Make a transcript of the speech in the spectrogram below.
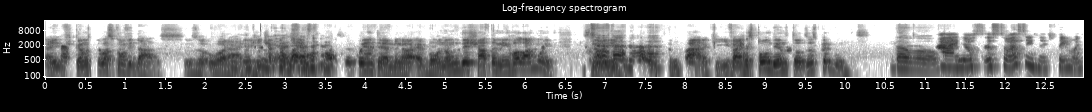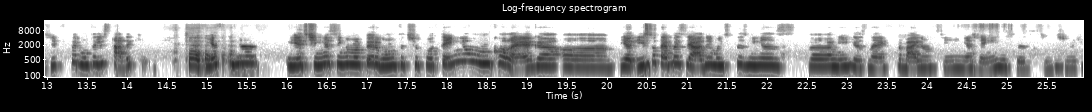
aí tá. ficamos pelas convidadas, o horário. A gente acaba em 50, é, melhor, é bom não deixar também rolar muito. Senão a gente não para aqui e vai respondendo todas as perguntas. Tá bom. Ah, eu, eu sou assim, gente, tem um monte de pergunta listada aqui. E eu tinha, e eu tinha assim, uma pergunta, tipo, tem um colega, uh, e isso até baseado em muitas das minhas uh, amigas, né, que trabalham assim, em agências, em times de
